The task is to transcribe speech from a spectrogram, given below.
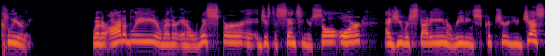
clearly, whether audibly or whether in a whisper, just a sense in your soul, or as you were studying or reading scripture, you just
